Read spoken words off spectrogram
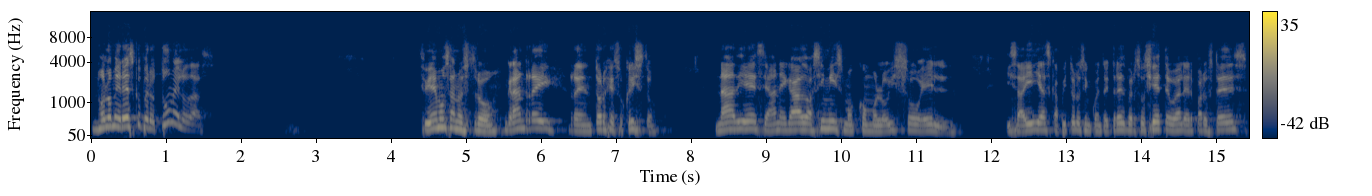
No lo merezco, pero tú me lo das. Si vemos a nuestro gran Rey Redentor Jesucristo, nadie se ha negado a sí mismo como lo hizo Él. Isaías capítulo 53, verso 7, voy a leer para ustedes.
